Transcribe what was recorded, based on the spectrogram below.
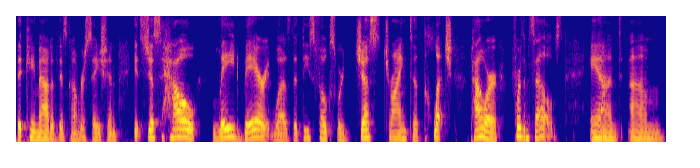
that came out of this conversation it's just how laid bare it was that these folks were just trying to clutch power for themselves and yeah. um,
